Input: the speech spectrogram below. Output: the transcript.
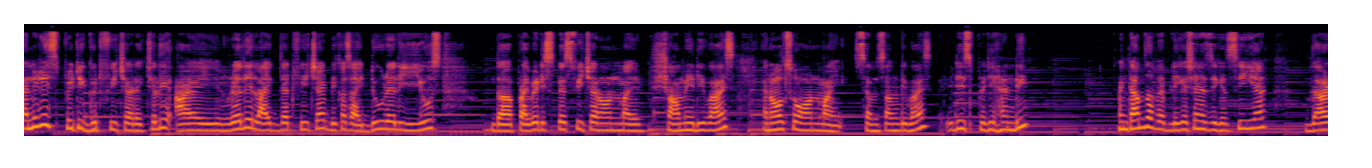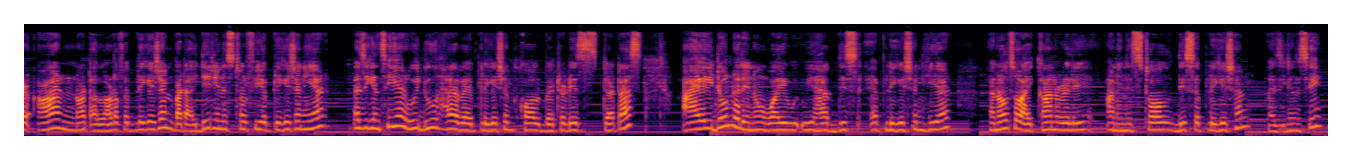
and it is pretty good feature actually. I really like that feature because I do really use the private space feature on my Xiaomi device and also on my Samsung device. It is pretty handy. In terms of application, as you can see here, there are not a lot of application, but I did install few application here. As you can see here, we do have an application called Better Status. I don't really know why we have this application here, and also I can't really uninstall this application, as you can see.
